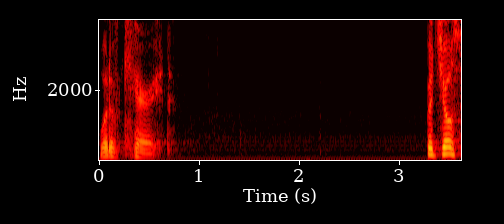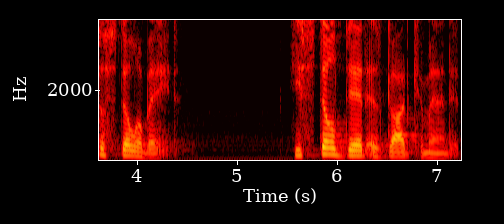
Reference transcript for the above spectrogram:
would have carried. But Joseph still obeyed. He still did as God commanded.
